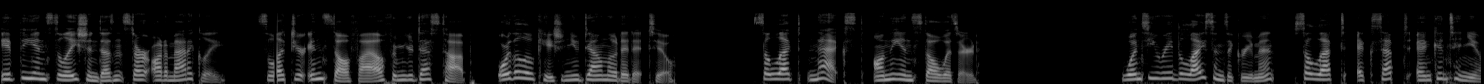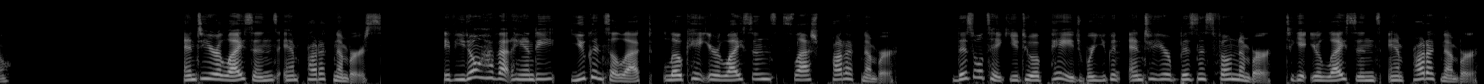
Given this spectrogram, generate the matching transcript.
If the installation doesn't start automatically, select your install file from your desktop or the location you downloaded it to. Select Next on the Install Wizard. Once you read the license agreement, select Accept and Continue. Enter your license and product numbers. If you don't have that handy, you can select Locate your license slash product number. This will take you to a page where you can enter your business phone number to get your license and product number,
